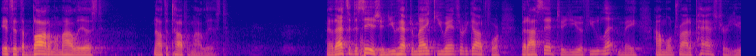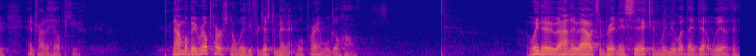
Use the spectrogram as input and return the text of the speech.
It's at the bottom of my list, not the top of my list. Now, that's a decision you have to make, you answer to God for. But I said to you, if you let me, I'm going to try to pastor you and try to help you. Now, I'm going to be real personal with you for just a minute, and we'll pray and we'll go home. We knew, I knew Alex and Brittany sick, and we knew what they dealt with. And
